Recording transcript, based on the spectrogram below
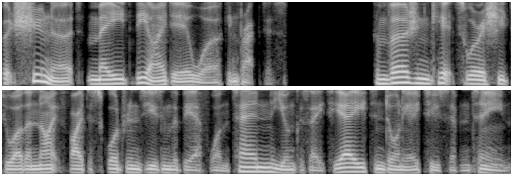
But Schönert made the idea work in practice. Conversion kits were issued to other night fighter squadrons using the Bf 110, Junkers 88, and Dornier 217.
